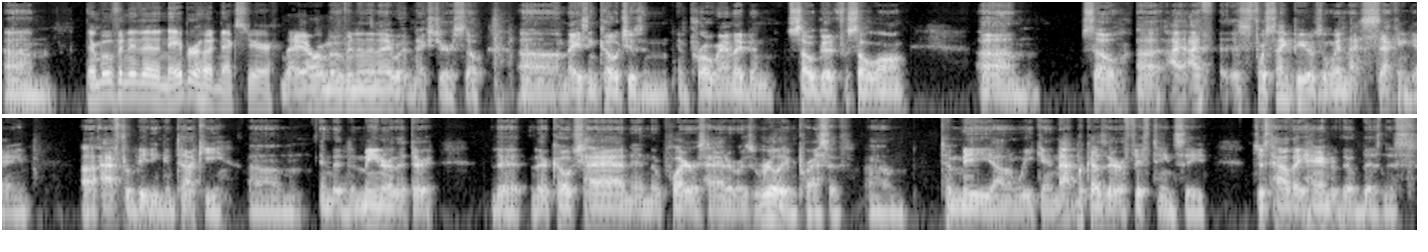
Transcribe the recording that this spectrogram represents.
Um, they're moving into the neighborhood next year. They are moving in the neighborhood next year. So uh, amazing coaches and, and, program. They've been so good for so long. Um, so uh, I, I, for St. Peter's to win that second game uh, after beating Kentucky um, and the demeanor that their that their coach had and their players had, it was really impressive um, to me on a weekend. Not because they're a 15 seed, just how they handled their business.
